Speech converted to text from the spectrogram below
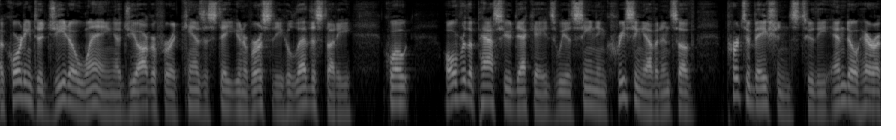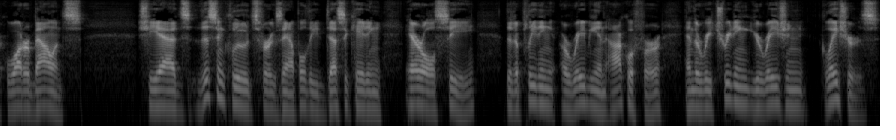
According to Jida Wang, a geographer at Kansas State University who led the study, quote, over the past few decades, we have seen increasing evidence of perturbations to the endorheic water balance. She adds, this includes, for example, the desiccating Aral Sea, the depleting Arabian aquifer, and the retreating Eurasian glaciers.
